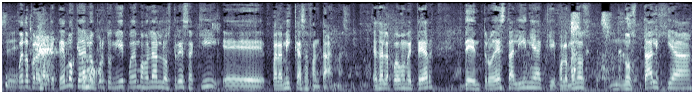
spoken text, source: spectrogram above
Sí. Bueno, pero la que tenemos que dar la oportunidad y podemos hablar los tres aquí, eh, para mí, Casa Fantasmas. Esa la podemos meter dentro de esta línea que por lo menos nostalgia,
